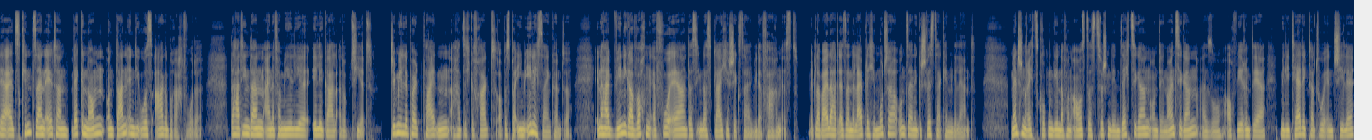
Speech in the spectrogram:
der als Kind seinen Eltern weggenommen und dann in die USA gebracht wurde. Da hat ihn dann eine Familie illegal adoptiert. Jimmy Lippert Thyden hat sich gefragt, ob es bei ihm ähnlich sein könnte. Innerhalb weniger Wochen erfuhr er, dass ihm das gleiche Schicksal widerfahren ist. Mittlerweile hat er seine leibliche Mutter und seine Geschwister kennengelernt. Menschenrechtsgruppen gehen davon aus, dass zwischen den 60ern und den 90ern, also auch während der Militärdiktatur in Chile,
